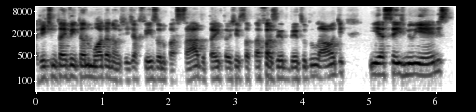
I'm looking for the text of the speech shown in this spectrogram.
a gente não está inventando moda, não. A gente já fez ano passado, tá? Então a gente só está fazendo dentro do lounge. E é 6 mil ienes.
